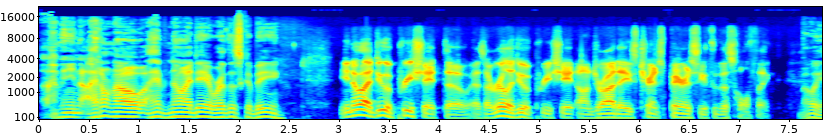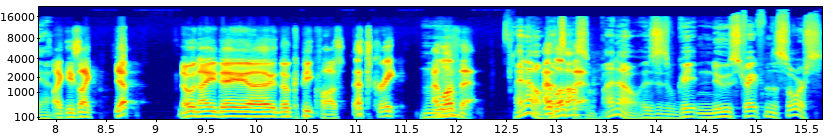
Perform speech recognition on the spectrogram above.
I mean, I don't know. I have no idea where this could be. You know what I do appreciate though, as I really do appreciate Andrade's transparency through this whole thing. Oh yeah, Like he's like, "Yep, no ninety day, uh, no compete clause. That's great. I love that." I know. I That's love that. awesome. I know. This is great news straight from the source.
